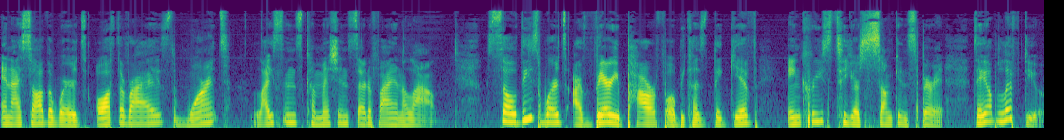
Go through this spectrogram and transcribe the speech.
and I saw the words authorize, warrant, license, commission, certify, and allow. So these words are very powerful because they give increase to your sunken spirit. They uplift you.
